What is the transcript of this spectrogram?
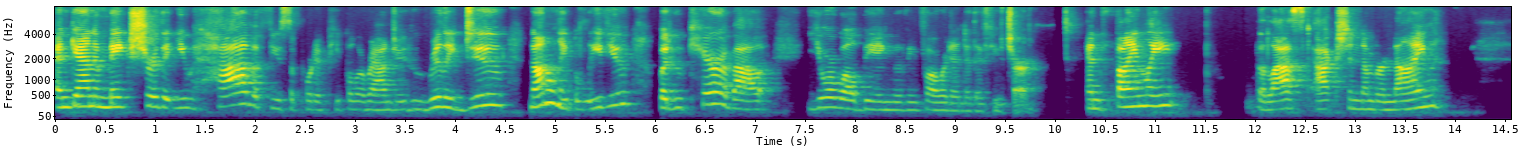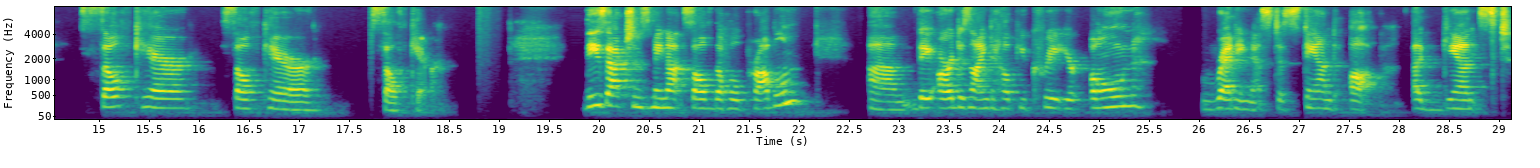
And again and make sure that you have a few supportive people around you who really do not only believe you but who care about your well being moving forward into the future. And finally, the last action number nine self care, self care, self care. These actions may not solve the whole problem. Um, they are designed to help you create your own readiness to stand up against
